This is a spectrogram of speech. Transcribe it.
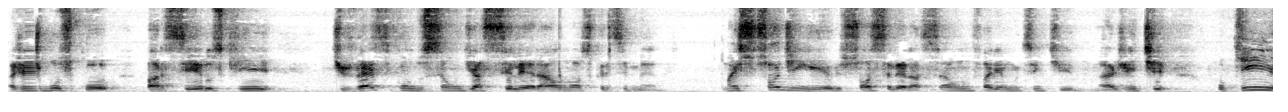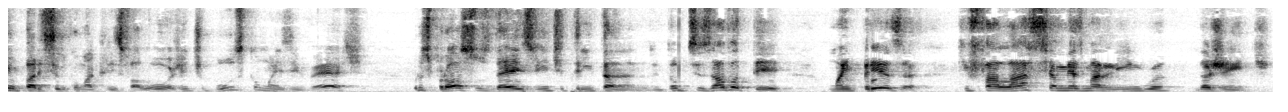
a gente buscou parceiros que tivesse condução de acelerar o nosso crescimento. Mas só dinheiro e só aceleração não faria muito sentido. Né? A gente, um pouquinho parecido com a Cris falou, a gente busca mais investe para os próximos 10, 20, 30 anos. Então precisava ter uma empresa que falasse a mesma língua da gente.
